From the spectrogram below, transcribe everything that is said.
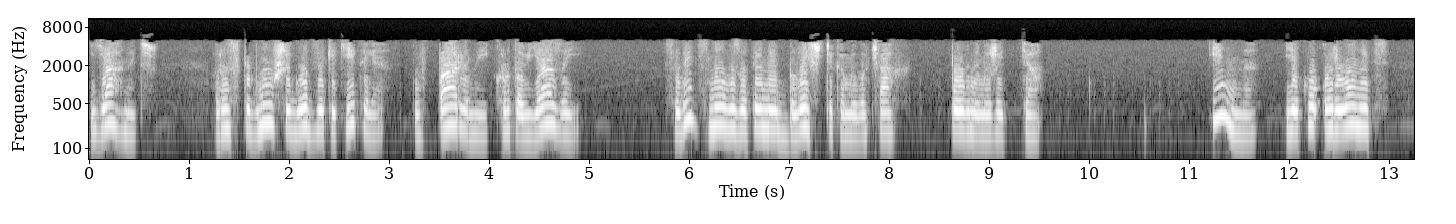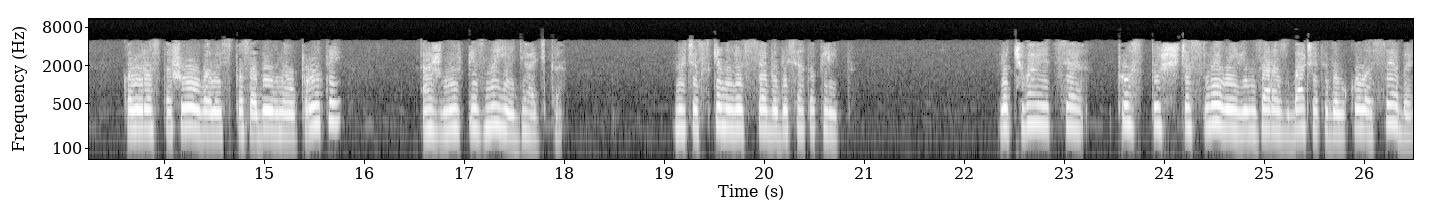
Ягнич, розстебнувши гудзики кітеля, впарений, крутов'язий, сидить знову за тими блищиками в очах, повними життя. Інна, яку Оріонець, коли розташовувались, посадив навпроти, аж не впізнає дядька, наче скинув із себе десяток літ. Відчувається, просто щасливий він зараз бачити довкола себе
